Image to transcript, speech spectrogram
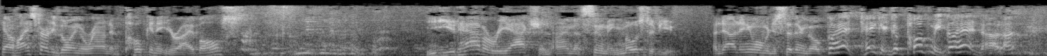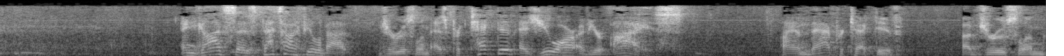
Now, if I started going around and poking at your eyeballs, you'd have a reaction, I'm assuming, most of you. I doubt anyone would just sit there and go, go ahead, take it, go poke me, go ahead. And God says, that's how I feel about Jerusalem. As protective as you are of your eyes, I am that protective of Jerusalem,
